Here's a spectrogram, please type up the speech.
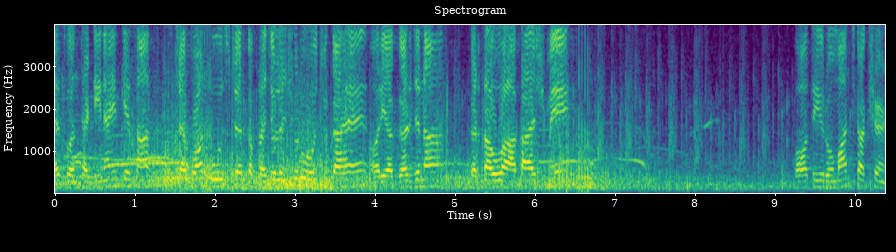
एस वन थर्टी नाइन के साथ स्टेप ऑन बूस्टर का प्रज्वलन शुरू हो चुका है और यह गर्जना करता हुआ आकाश में। बहुत ही रोमांच का क्षण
